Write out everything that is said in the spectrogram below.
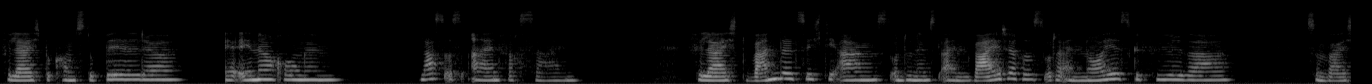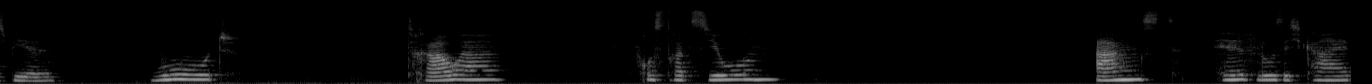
Vielleicht bekommst du Bilder, Erinnerungen. Lass es einfach sein. Vielleicht wandelt sich die Angst und du nimmst ein weiteres oder ein neues Gefühl wahr, zum Beispiel Wut, Trauer, Frustration, Angst, Hilflosigkeit,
